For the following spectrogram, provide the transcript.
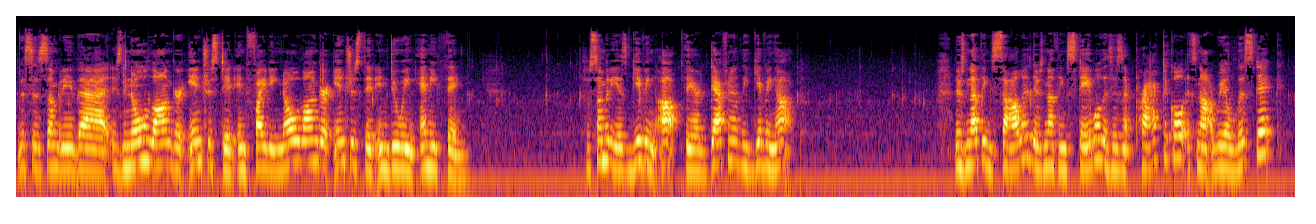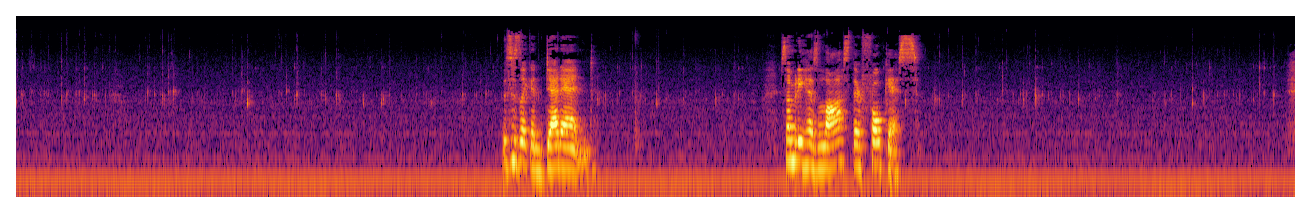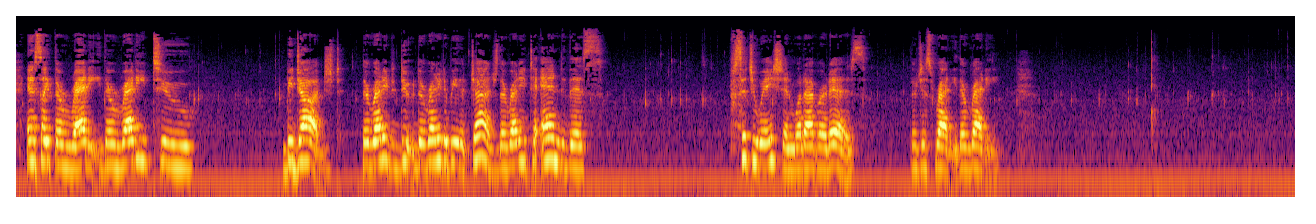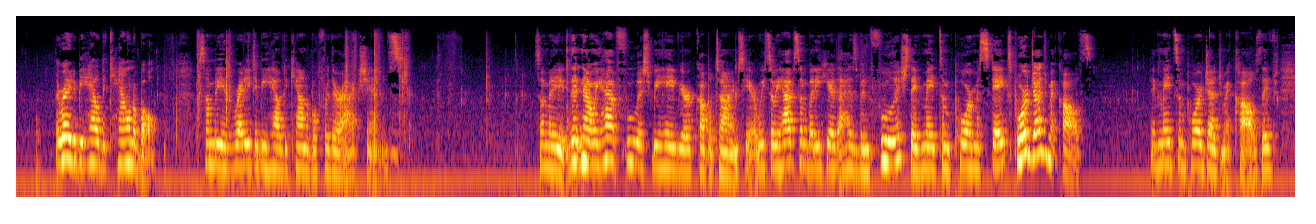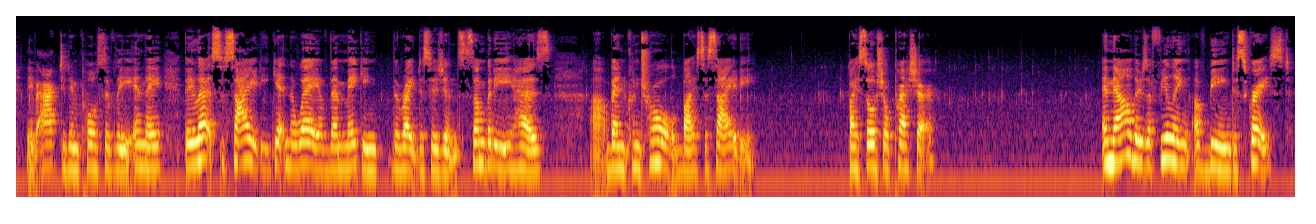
This is somebody that is no longer interested in fighting, no longer interested in doing anything. So somebody is giving up. They are definitely giving up. There's nothing solid. There's nothing stable. This isn't practical. It's not realistic. This is like a dead end. Somebody has lost their focus. And it's like they're ready. They're ready to be judged. They're ready to do they're ready to be the judge. They're ready to end this situation, whatever it is. They're just ready. They're ready. They're ready to be held accountable. Somebody is ready to be held accountable for their actions. Somebody that now we have foolish behavior a couple times here. We so we have somebody here that has been foolish. They've made some poor mistakes, poor judgment calls. They've made some poor judgment calls. They've they've acted impulsively and they they let society get in the way of them making the right decisions. Somebody has uh, been controlled by society by social pressure. And now there's a feeling of being disgraced.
